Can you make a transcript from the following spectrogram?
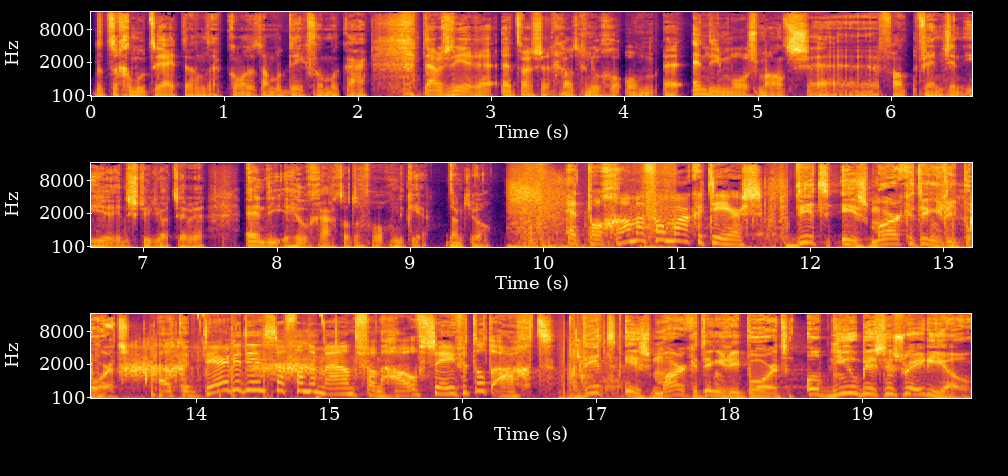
dat tegemoet treedt, dan, dan komt het allemaal dik voor elkaar. Dames en heren, het was een groot genoegen om eh, Andy Mosmans eh, van Vengeance hier in de studio te hebben. Andy, heel graag tot een volgende keer. Dankjewel. Het programma van marketeers. Dit is Marketing Report. Elke derde dinsdag van de maand van half zeven tot acht. Dit is Marketing Report op Nieuw Business Radio.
